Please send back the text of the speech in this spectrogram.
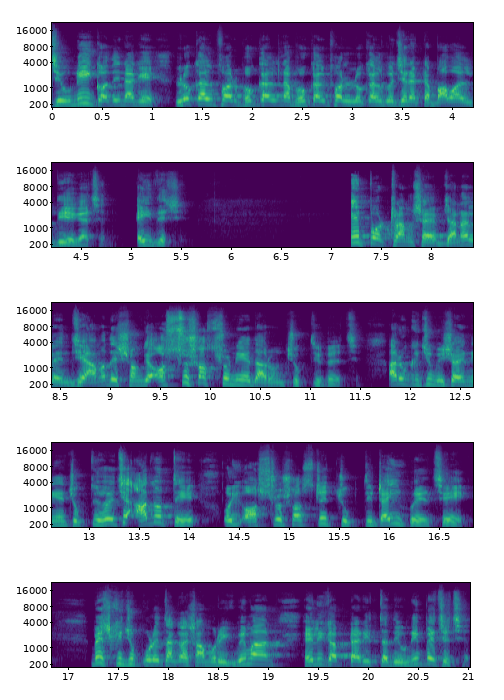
যে উনিই কদিন আগে লোকাল ফর ভোকাল না ভোকাল ফর লোকাল গোছের একটা বাওয়াল দিয়ে গেছেন এই দেশে। এরপর ট্রাম্প সাহেব জানালেন যে আমাদের সঙ্গে অস্ত্রশস্ত্র নিয়ে দারুণ চুক্তি হয়েছে। আরও কিছু বিষয় নিয়ে চুক্তি হয়েছে। আদতে ওই অস্ত্রশস্ত্রের চুক্তিটাই হয়েছে। বেশ কিছু পড়ে থাকা সামরিক বিমান, হেলিকপ্টার ইত্যাদি উনি বেঁচেছেন।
